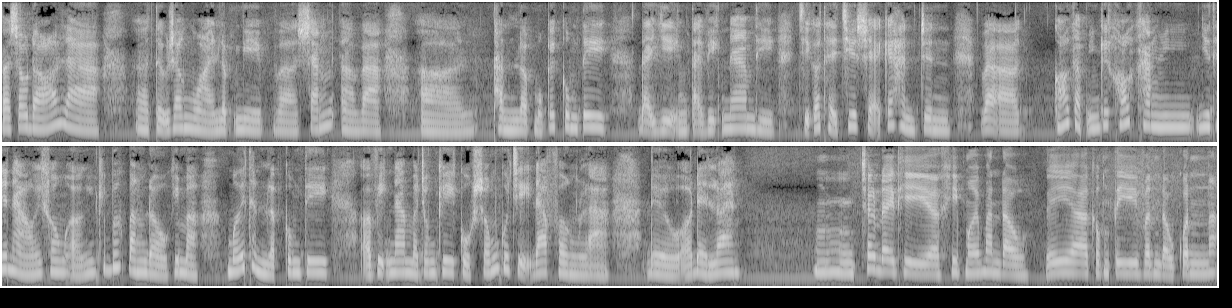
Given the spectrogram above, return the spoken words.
và sau đó là à, tự ra ngoài lập nghiệp và sáng à, và à, thành lập một cái công ty đại diện tại Việt Nam thì chị có thể chia sẻ cái hành trình và à, có gặp những cái khó khăn như thế nào hay không ở những cái bước ban đầu khi mà mới thành lập công ty ở Việt Nam mà trong khi cuộc sống của chị đa phần là đều ở Đài Loan. Ừ, trước đây thì ờ, khi mới ban đầu cái ờ, công ty Vân Đầu Quân đó,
